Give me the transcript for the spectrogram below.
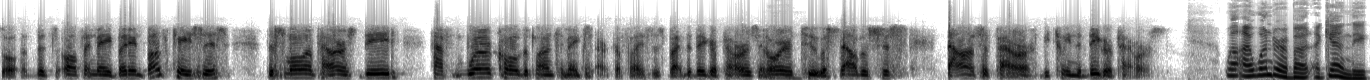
that's that's often made. But in both cases, the smaller powers did have were called upon to make sacrifices by the bigger powers in order to establish this balance of power between the bigger powers. Well, I wonder about again the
